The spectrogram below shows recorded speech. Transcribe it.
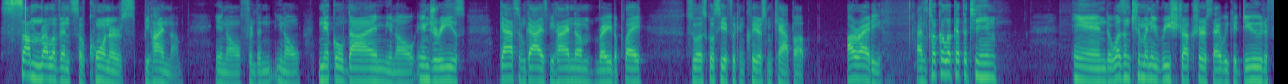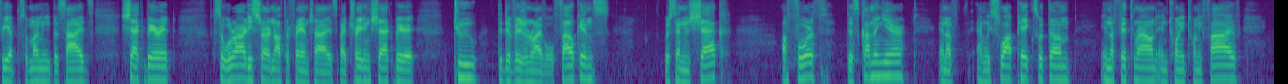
some relevance of corners behind them. You know, for the you know nickel dime, you know injuries, got some guys behind them ready to play. So let's go see if we can clear some cap up. Alrighty, I took a look at the team and there wasn't too many restructures that we could do to free up some money besides Shaq Barrett. So we're already starting off the franchise by trading Shaq Barrett to the division rival Falcons. We're sending Shaq a fourth this coming year, and a and we swap picks with them in the fifth round in 2025,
